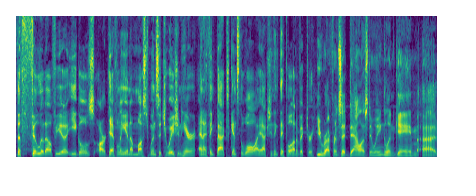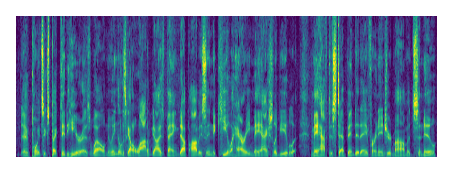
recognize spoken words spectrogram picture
the Philadelphia Eagles are definitely in a must-win situation here, and I think backs against the wall. I actually think they pull out a victory. You referenced that Dallas New England game. Uh, points expected here as well. New England's got a lot of guys banged up. Obviously, N'Keal Harry may actually be able to may have to step in today for an injured Mohamed Sanu.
